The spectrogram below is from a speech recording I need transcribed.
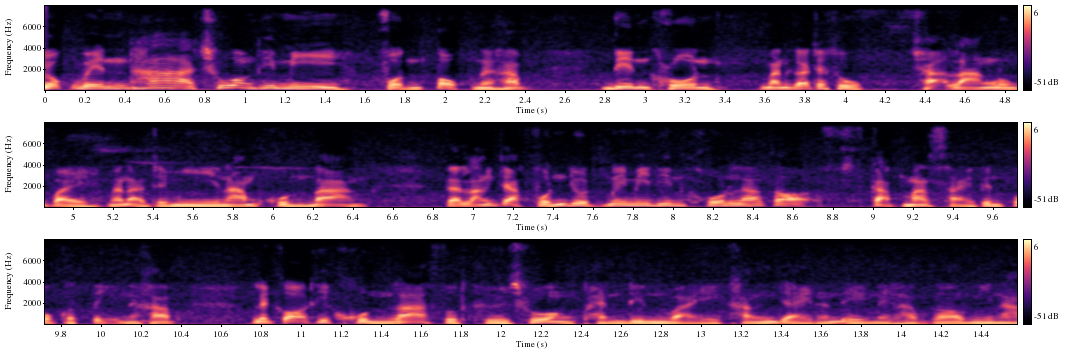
ยกเว้นถ้าช่วงที่มีฝนตกนะครับ ดินโคลนมันก็จะถูกชะล้างลงไป มันอาจจะมีน้ำขุ่นบ้าง แต่หลังจากฝนหยุดไม่มีดินโคลนแล้วก็กลับมาใสเป็นปกตินะครับ แล้วก็ที่ขุ่นล่าสุดคือช่วงแผ่นดินไหวครั้งใหญ่นั่นเองนะครับ ก็มีน้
